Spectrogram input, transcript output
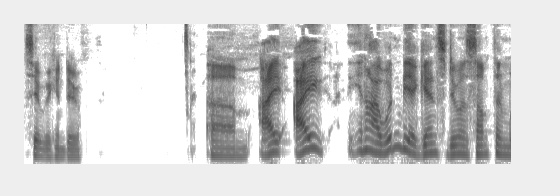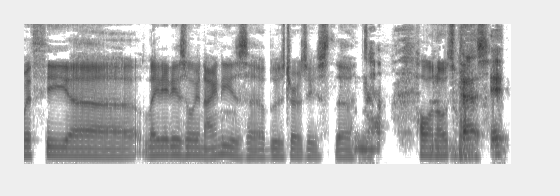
see what we can do. Um, I, I, you know, I wouldn't be against doing something with the uh, late '80s, early '90s uh, blues jerseys, the No, Hall and Oates that, ones. it,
